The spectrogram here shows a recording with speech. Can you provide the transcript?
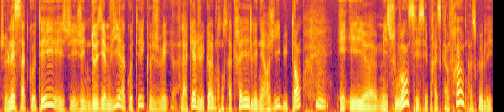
je laisse ça de côté, et j'ai, une deuxième vie à côté que je vais, à laquelle je vais quand même consacrer de l'énergie, du temps, Mm. et, et, euh, mais souvent, c'est presque un frein parce que les,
